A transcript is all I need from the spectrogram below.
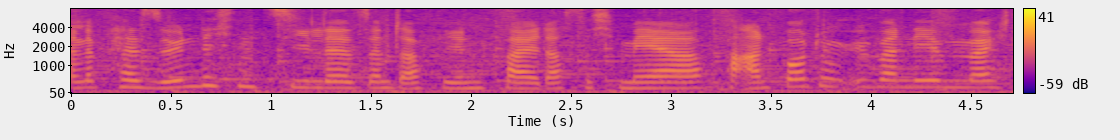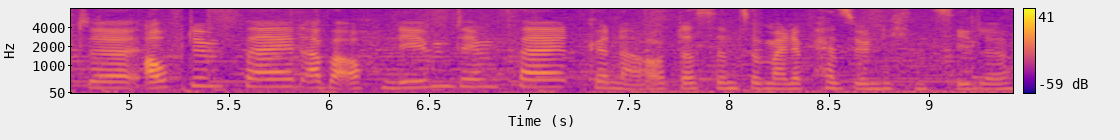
Meine persönlichen Ziele sind auf jeden Fall, dass ich mehr Verantwortung übernehmen möchte auf dem Feld, aber auch neben dem Feld. Genau, das sind so meine persönlichen Ziele.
